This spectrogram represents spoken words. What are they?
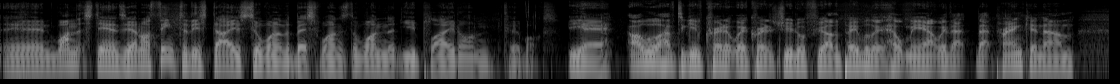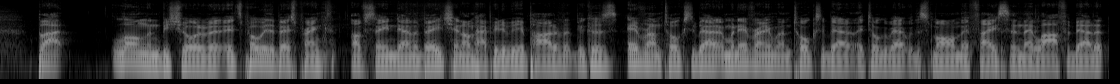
and one that stands out, and I think to this day is still one of the best ones, the one that you played on Kerrbox. Yeah, I will have to give credit where credit's due to a few other people that helped me out with that that prank, and um, but long and be short of it, it's probably the best prank I've seen down the beach, and I'm happy to be a part of it because everyone talks about it, and whenever anyone talks about it, they talk about it with a smile on their face and they laugh about it.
